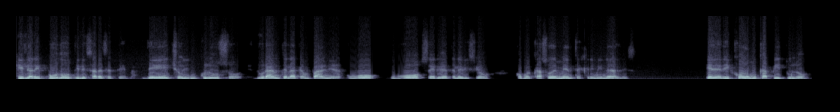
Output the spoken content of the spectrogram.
Hillary pudo utilizar ese tema. De hecho, incluso durante la campaña hubo, hubo series de televisión, como el caso de Mentes Criminales, que dedicó un capítulo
